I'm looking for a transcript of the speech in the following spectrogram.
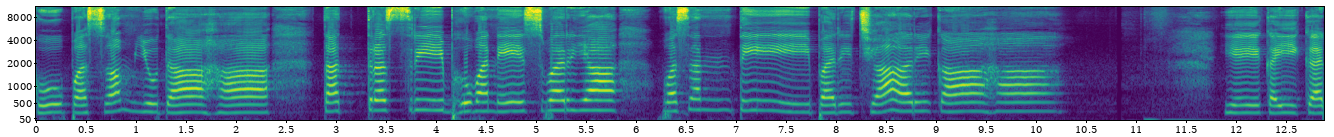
कूपसंयुताः तत्र श्रीभुवनेश्वर्या वसन्ति परिचारिकाः एकैकलक्षदासीभिः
